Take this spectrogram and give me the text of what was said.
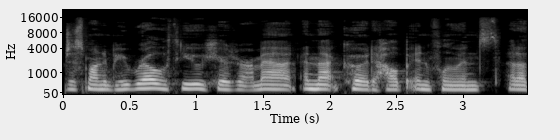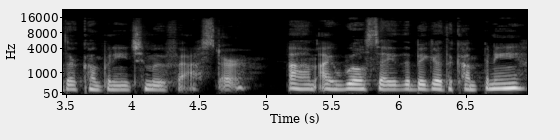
just want to be real with you. Here's where I'm at and that could help influence that other company to move faster. Um, I will say the bigger the company,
